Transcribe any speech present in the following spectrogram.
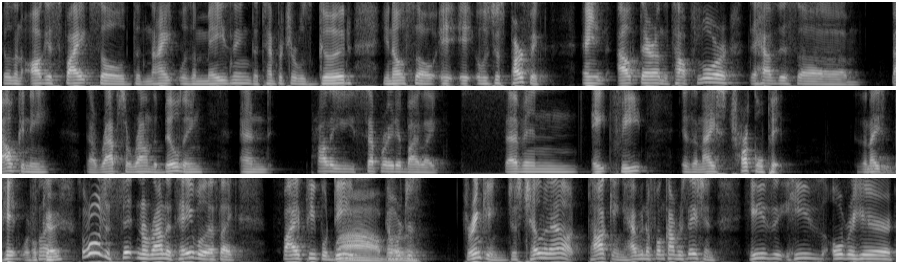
It was an August fight, so the night was amazing. The temperature was good, you know, so it, it was just perfect. And out there on the top floor, they have this um, balcony that wraps around the building, and probably separated by like seven, eight feet is a nice charcoal pit. It's a nice pit we're playing. okay. So we're all just sitting around a table that's like five people deep, Wow, and we're just drinking, just chilling out, talking, having a fun conversation. He's he's over here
